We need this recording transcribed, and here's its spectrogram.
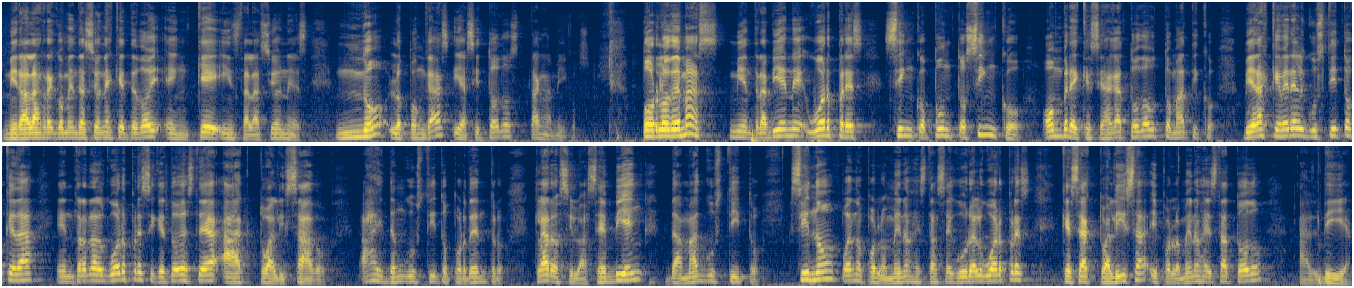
mira las recomendaciones que te doy, en qué instalaciones no lo pongas y así todos están amigos. Por lo demás, mientras viene WordPress 5.5, hombre, que se haga todo automático. Vieras que ver el gustito que da entrar al WordPress y que todo esté actualizado. Ay, da un gustito por dentro. Claro, si lo haces bien, da más gustito. Si no, bueno, por lo menos está seguro el WordPress que se actualiza y por lo menos está todo al día.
